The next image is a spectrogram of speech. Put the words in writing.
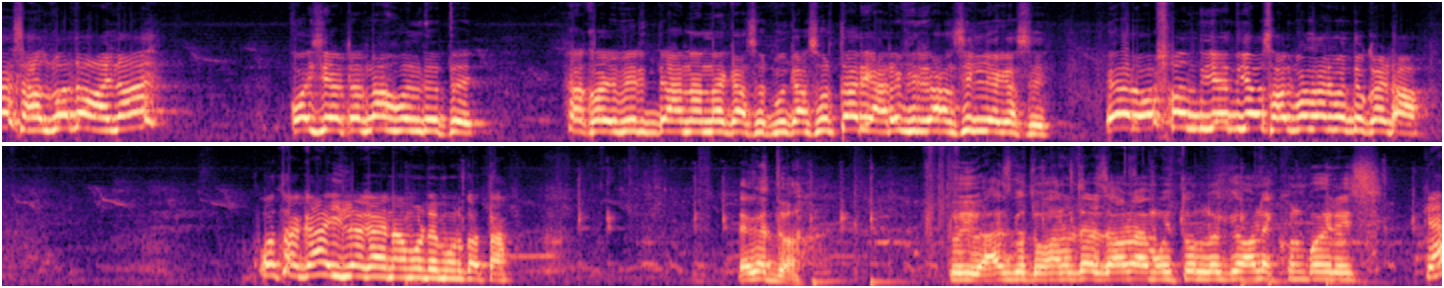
এ চাল বাজা হয় না কইছে এটা না হল দিতে হ্যাঁ কই ফির আনা না গাছর। মুই গাছর তারি আরে ফির আনছিল লে গেছে। এ রসন দিয়ে দিও চাল বাজার মধ্যে কয়টা। কথা গাই লাগায় না মোটে মোর কথা। এগার দো তুই আজকে দোকানদার যাও না মুই তোর লগে অনেকক্ষণ বই রয়েছি কে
